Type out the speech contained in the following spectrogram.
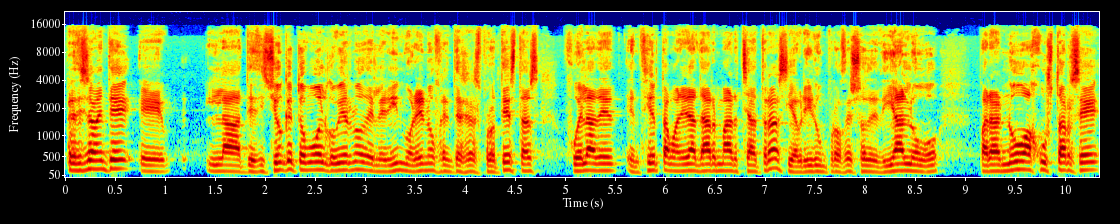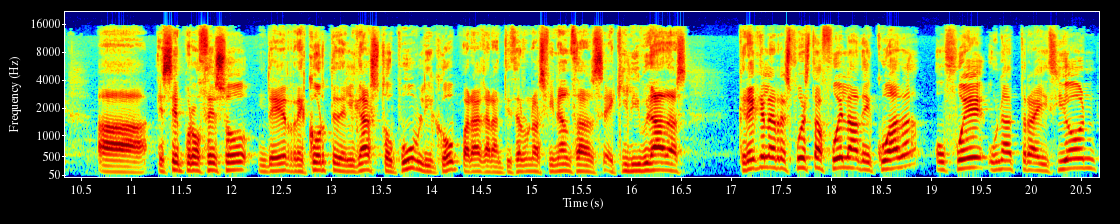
Precisamente eh, la decisión que tomó el gobierno de Lenín Moreno frente a esas protestas fue la de, en cierta manera, dar marcha atrás y abrir un proceso de diálogo para no ajustarse a ese proceso de recorte del gasto público para garantizar unas finanzas equilibradas. ¿Cree que la respuesta fue la adecuada o fue una traición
